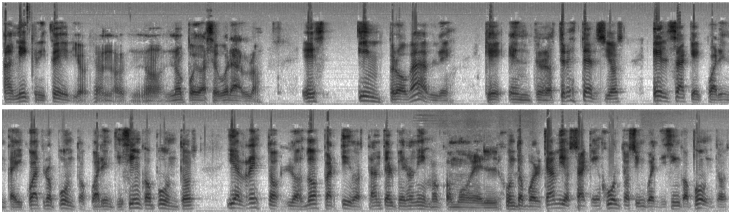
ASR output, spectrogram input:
a mi criterio, yo no, no, no puedo asegurarlo, es improbable que entre los tres tercios él saque 44 puntos, 45 puntos, y el resto, los dos partidos, tanto el peronismo como el Junto por el Cambio, saquen juntos 55 puntos.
